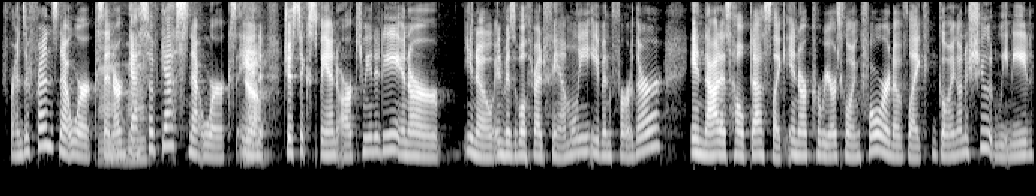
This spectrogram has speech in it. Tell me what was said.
friends of friends networks and our guests of guests networks and Mm-hmm. Yeah. just expand our community and our you know invisible thread family even further and that has helped us like in our careers going forward of like going on a shoot we need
